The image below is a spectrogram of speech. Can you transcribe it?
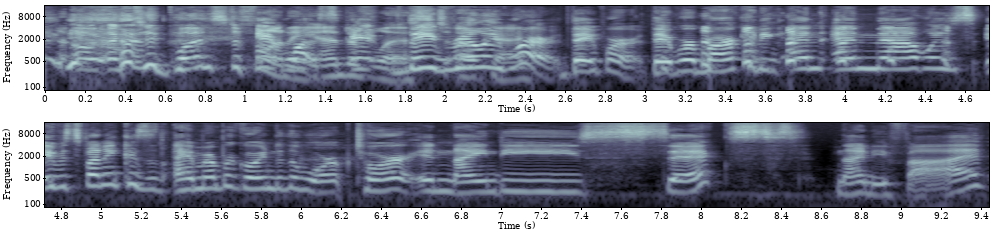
Oh, uh, to Gwen Stefani. was. End of It- list. They really Okay. were. They were. They were marketing, and and that was. It was funny because I remember going to the Warped Tour in '96. 95.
